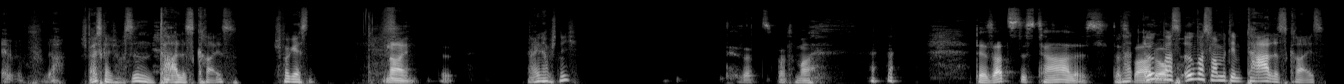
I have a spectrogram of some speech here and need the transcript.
Äh, Ja, ich weiß gar nicht, was ist ein Thaleskreis? Ich vergessen. Nein, Nein, habe ich nicht. der Satz, warte mal. Der Satz des Thales, Man das hat war irgendwas, doch, irgendwas war mit dem Thaleskreis.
